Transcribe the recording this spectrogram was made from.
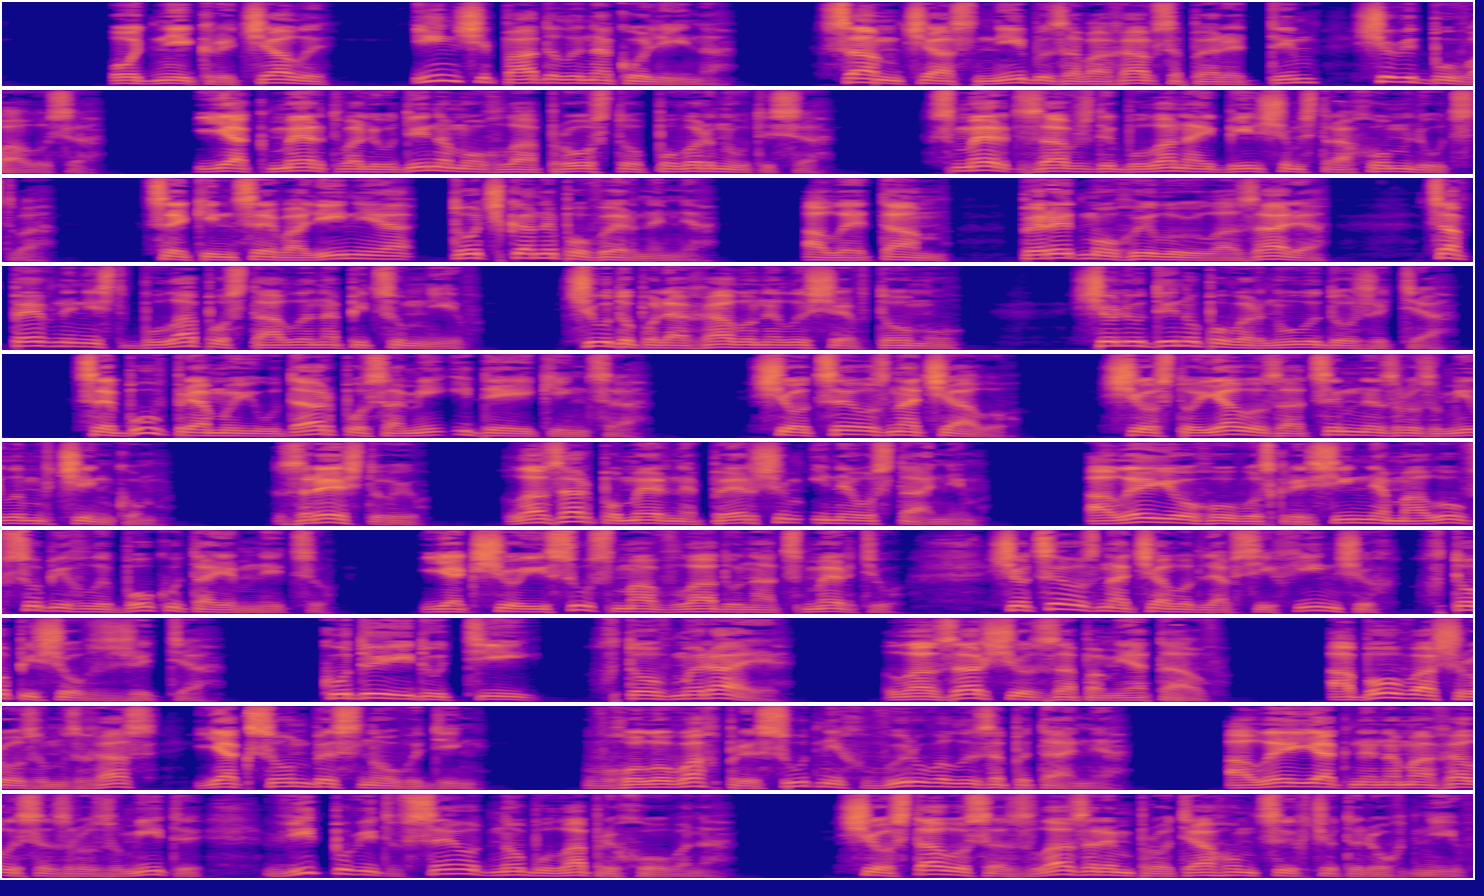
Одні кричали, інші падали на коліна. Сам час ніби завагався перед тим, що відбувалося. Як мертва людина могла просто повернутися. Смерть завжди була найбільшим страхом людства. Це кінцева лінія, точка неповернення. Але там, перед могилою Лазаря, ця впевненість була поставлена під сумнів. Чудо полягало не лише в тому, що людину повернули до життя. Це був прямий удар по самій ідеї кінця. Що це означало? Що стояло за цим незрозумілим вчинком? Зрештою, Лазар помер не першим і не останнім. Але його Воскресіння мало в собі глибоку таємницю. Якщо Ісус мав владу над смертю, що це означало для всіх інших, хто пішов з життя? Куди йдуть ті, хто вмирає? Лазар щось запам'ятав. Або ваш розум згас, як сон без сновидінь. В головах присутніх вирували запитання. Але як не намагалися зрозуміти, відповідь все одно була прихована. Що сталося з Лазарем протягом цих чотирьох днів?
